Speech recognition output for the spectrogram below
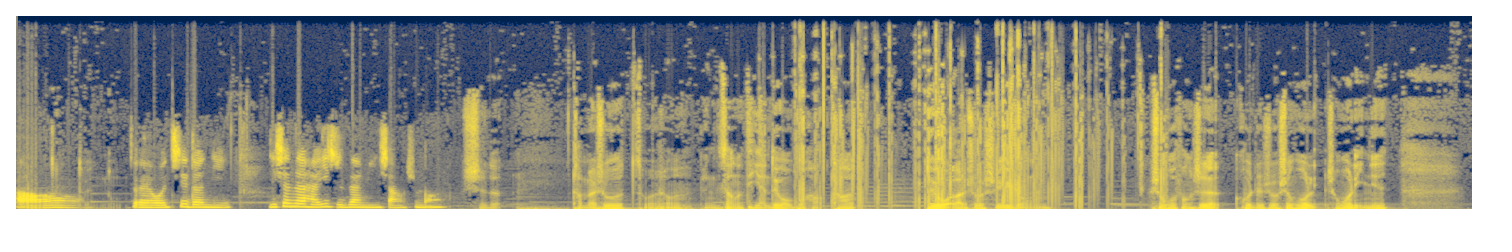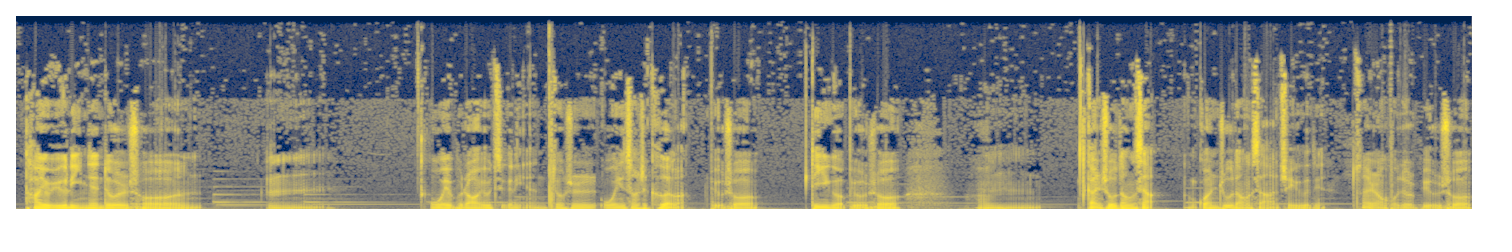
哦，对，对，我记得你你现在还一直在冥想是吗？是的。坦白说，怎么说呢？冥想的体验对我不好，它对我来说是一种生活方式，或者说生活理生活理念。它有一个理念，就是说，嗯，我也不知道有几个理念，就是我印象深刻的吧。比如说，第一个，比如说，嗯，感受当下，关注当下这个点。再然后就是，比如说，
